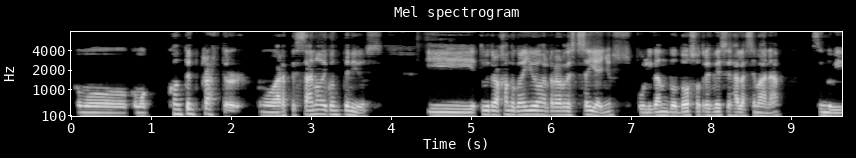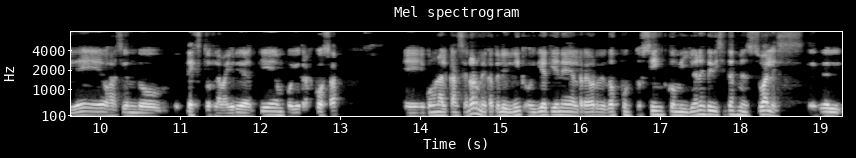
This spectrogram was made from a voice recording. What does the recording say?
como, como content crafter, como artesano de contenidos. Y estuve trabajando con ellos alrededor de seis años, publicando dos o tres veces a la semana, haciendo videos, haciendo textos la mayoría del tiempo y otras cosas. eh, con un alcance enorme. Catholic Link hoy día tiene alrededor de 2.5 millones de visitas mensuales. Es del,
